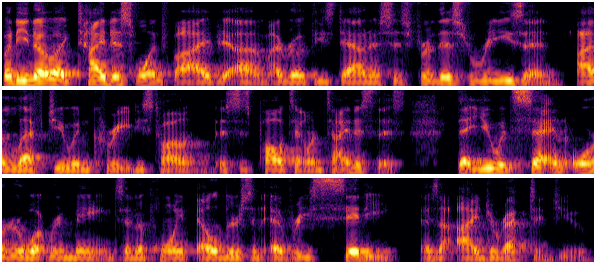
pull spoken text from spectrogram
but you know like titus 1 5 um, i wrote these down it says for this reason i left you in crete he's telling this is paul telling titus this that you would set in order what remains and appoint elders in every city as i directed you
